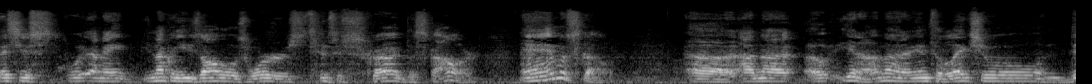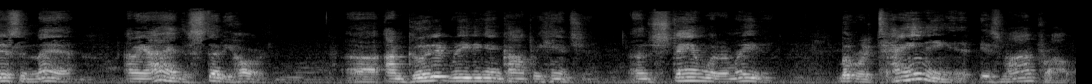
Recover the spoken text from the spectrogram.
that's just I mean you're not going to use all those words to describe the scholar. I am a scholar. Uh, I'm not uh, you know I'm not an intellectual and this and that. I mean I had to study hard. Uh, I'm good at reading and comprehension. I understand what I'm reading, but retaining it is my problem.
